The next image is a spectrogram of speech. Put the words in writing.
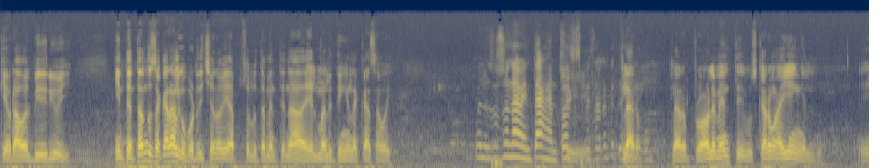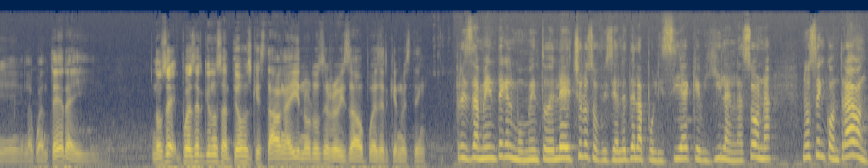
quebrado el vidrio y intentando sacar algo, por dicha no había absolutamente nada. Dejé el maletín en la casa hoy. Bueno, eso es una ventaja, entonces pensaron que Claro, claro, probablemente buscaron ahí en, el, en la guantera y no sé, puede ser que unos anteojos que estaban ahí no los he revisado, puede ser que no estén. Precisamente en el momento del hecho, los oficiales de la policía que vigilan la zona no se encontraban,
